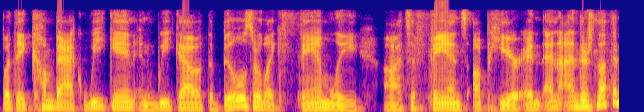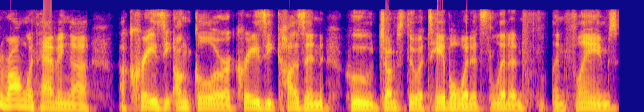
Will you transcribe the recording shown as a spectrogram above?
But they come back week in and week out. The Bills are like family uh, to fans up here, and and and there's nothing wrong with having a a crazy uncle or a crazy cousin who jumps through a table when it's lit in, in flames.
